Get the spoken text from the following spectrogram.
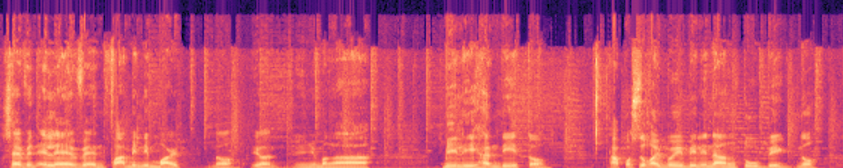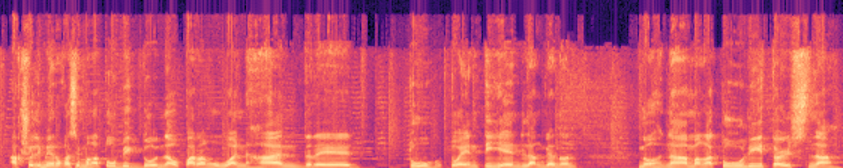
7-Eleven, Family Mart, no? 'Yon, 'yun yung mga bilihan dito. Tapos doon kayo bumibili ng tubig, no? Actually, meron kasi mga tubig doon na parang 100 to 20 yen lang ganun, no? Na mga 2 liters na.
